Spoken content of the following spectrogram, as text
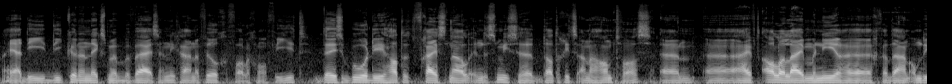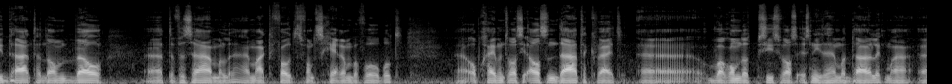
Nou ja, die, die kunnen niks meer bewijzen en die gaan in veel gevallen gewoon failliet. Deze boer die had het vrij snel in de smiezen dat er iets aan de hand was. En hij heeft allerlei manieren gedaan om die data dan wel te verzamelen. Hij maakte foto's van het scherm bijvoorbeeld. Uh, op een gegeven moment was hij al zijn data kwijt. Uh, waarom dat precies was, is niet helemaal duidelijk. Maar uh,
